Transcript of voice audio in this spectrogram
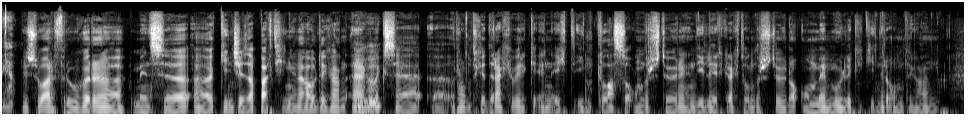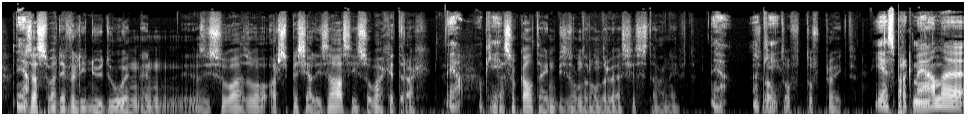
Ja. Dus waar vroeger eh, mensen eh, kindjes apart gingen houden, gaan Mhm. eigenlijk zij eh, rond gedrag werken en echt in klassen ondersteunen en die leerkrachten ondersteunen om met moeilijke kinderen om te gaan. Ja. Dus dat is wat Evelien nu doet en, en dat is zo, zo, haar specialisatie is zo wat gedrag. Ja, oké. Dat ze ook altijd in het bijzonder onderwijs gestaan heeft. Ja, Dat is oké. wel een tof, tof project. Jij sprak mij aan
